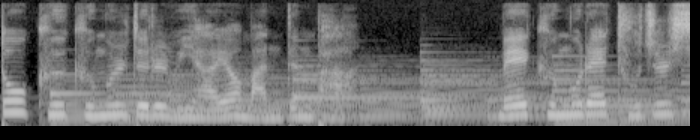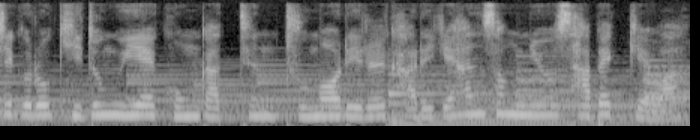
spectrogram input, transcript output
또 그 그물들을 위하여 만든 바. 매 그물에 두 줄씩으로 기둥 위에 공 같은 두 머리를 가리게 한 석류 400개와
